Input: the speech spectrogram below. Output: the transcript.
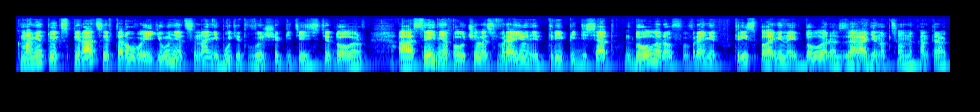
к моменту экспирации 2 июня цена не будет выше 50 долларов. А средняя получилась в районе 3,50 долларов, в районе 3,5 доллара за один опционный контракт.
